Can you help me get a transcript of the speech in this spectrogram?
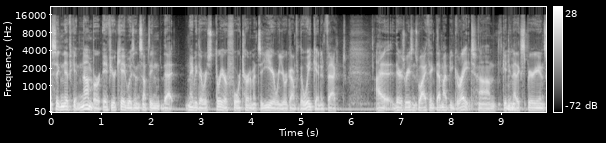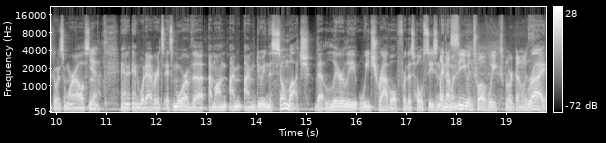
significant number if your kid was in something that maybe there was three or four tournaments a year where you were gone for the weekend. In fact, I, there's reasons why I think that might be great. Um, getting that experience, going somewhere else, and, Yeah. and and whatever. It's it's more of the I'm on I'm I'm doing this so much that literally we travel for this whole season. Like and I'll when- see you in 12 weeks when we're done with. Right.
